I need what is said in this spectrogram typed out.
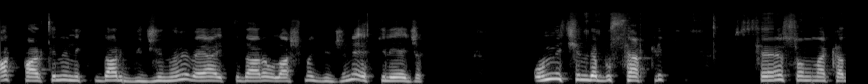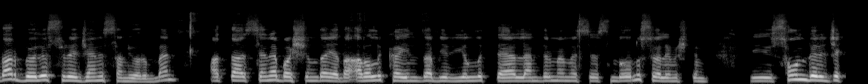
AK Parti'nin iktidar gücünü veya iktidara ulaşma gücünü etkileyecek. Onun için de bu sertlik sene sonuna kadar böyle süreceğini sanıyorum ben. Hatta sene başında ya da Aralık ayında bir yıllık değerlendirme meselesinde onu söylemiştim. Ee, son derece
